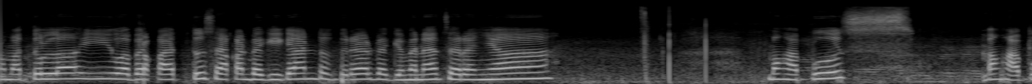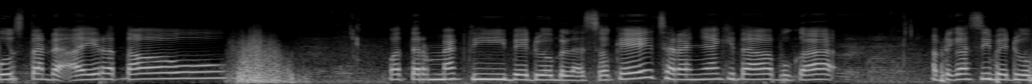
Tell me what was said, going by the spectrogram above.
warahmatullahi wabarakatuh. Saya akan bagikan tutorial bagaimana caranya menghapus menghapus tanda air atau watermark di B12. Oke, caranya kita buka aplikasi B12.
